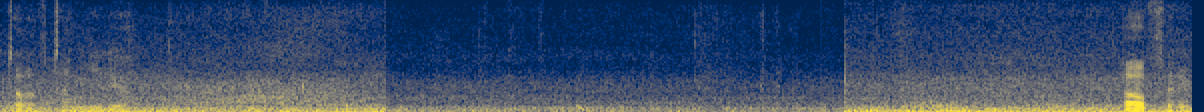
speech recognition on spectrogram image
Bu taraftan geliyor. Aferin.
